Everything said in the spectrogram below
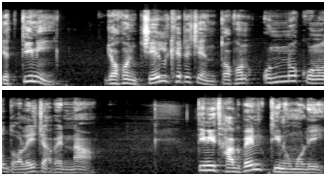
যে তিনি যখন জেল খেটেছেন তখন অন্য কোনো দলে যাবেন না। তিনি থাকবেন তৃণমূলেই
